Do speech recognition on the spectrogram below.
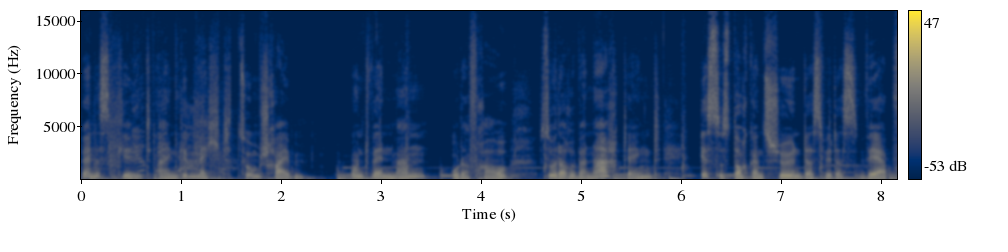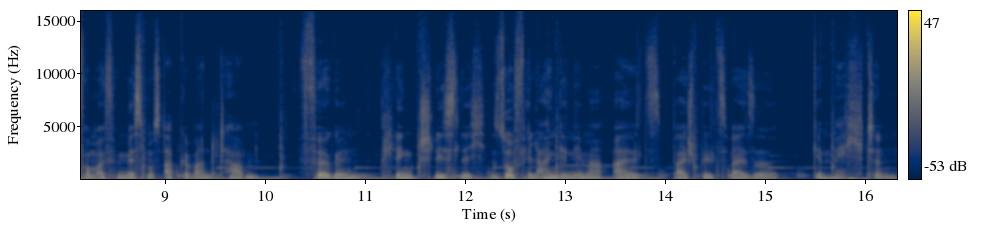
wenn es gilt, ein Gemächt zu umschreiben. Und wenn Mann oder Frau so darüber nachdenkt, ist es doch ganz schön, dass wir das Verb vom Euphemismus abgewandelt haben. Vögeln klingt schließlich so viel angenehmer als beispielsweise Gemächten.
